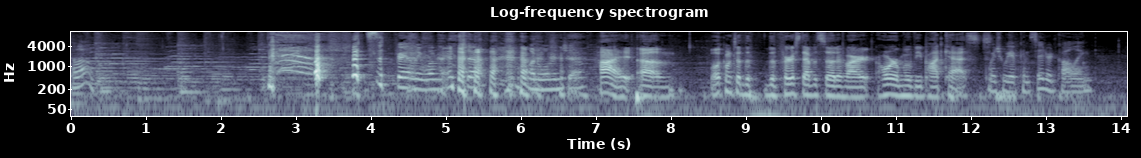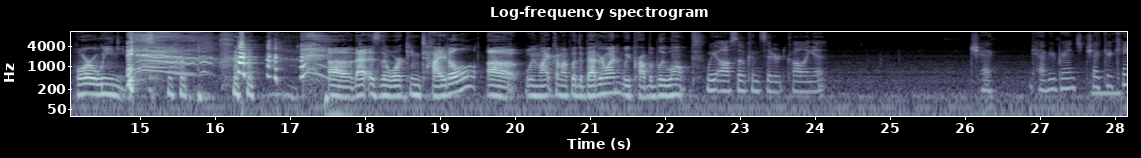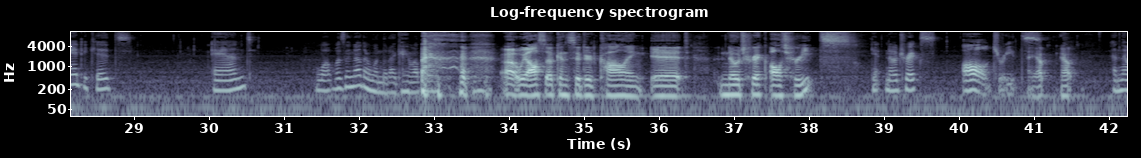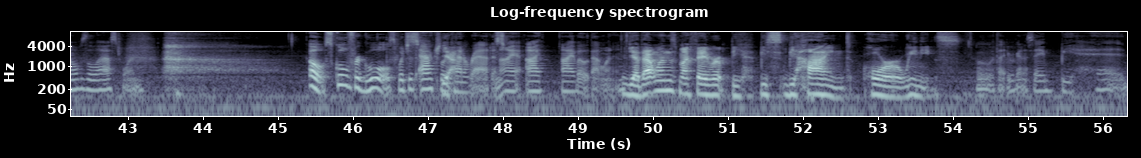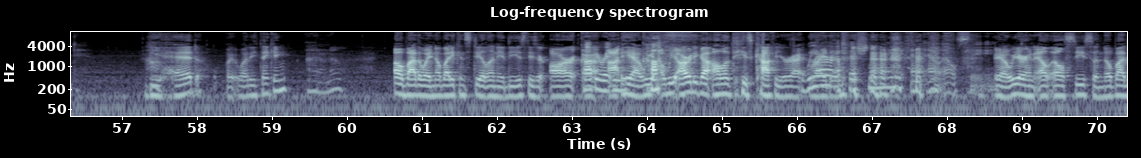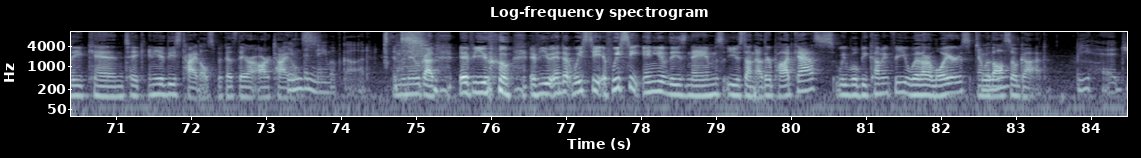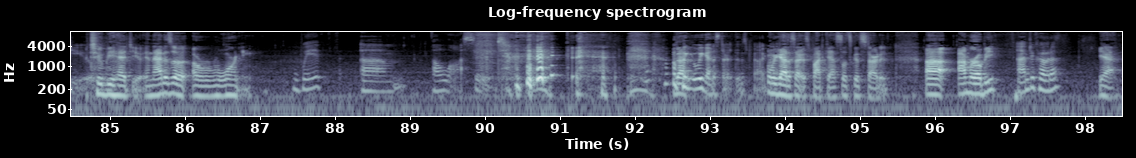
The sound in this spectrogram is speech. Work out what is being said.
Hello. it's apparently one man show, one woman show. Hi, um, welcome to the the first episode of our horror movie podcast, Which we have considered calling. Horror Weenies. uh, that is the working title. Uh, we might come up with a better one. We probably won't. We also considered calling it. Check. Have your brands check your candy, kids. And. What was another one that I came up with? uh, we also considered calling it No Trick All Treats. yeah, no tricks, all treats. Yep, yep. And then what was the last one? Oh, School for Ghouls, which is actually Yeah. kind of rad, and I, I, I vote that one in. Yeah, that one's my favorite. Be, be, behind horror weenies. Oh, I thought you were gonna say behead. Behead. Wait, what are you thinking? I don't know. Oh, by the way, nobody can steal any of these. These are our uh, uh, yeah, we Co- we already got all of these copyright. We are officially an LLC. yeah, we are an LLC, so nobody can take any of these titles because they are our titles. In the name of God. In the name of God. If you if you end up we see if we see any of these names used on other podcasts, we will be coming for you with our lawyers and with also God Behead you to behead you, and that is a, a warning. with um a lawsuit. That- we, we got to start this podcast. we got to start this podcast. Let's get started. Uh, I'm Robey. I'm Dakota. Yeah,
